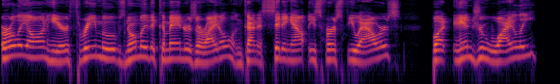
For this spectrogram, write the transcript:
early on here, three moves. Normally the Commanders are idle and kind of sitting out these first few hours, but Andrew Wylie,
